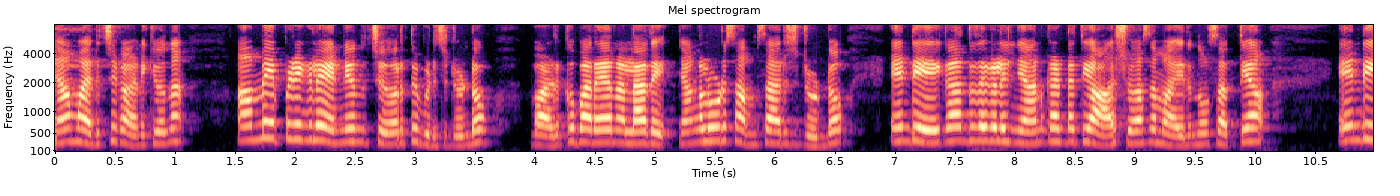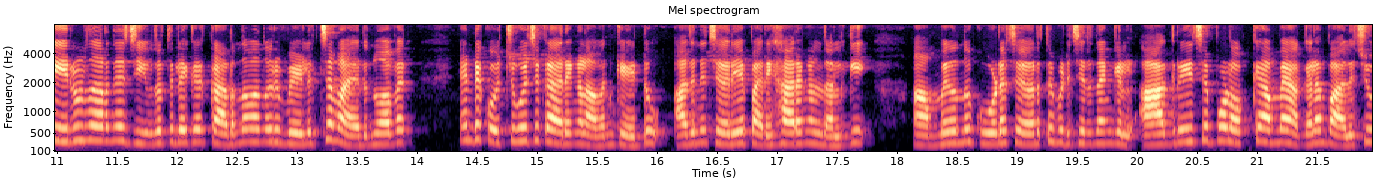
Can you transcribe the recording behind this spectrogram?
ഞാൻ മരിച്ചു കാണിക്കുമെന്ന് അമ്മ എപ്പോഴെങ്കിലും എന്നെ ഒന്ന് ചേർത്ത് പിടിച്ചിട്ടുണ്ടോ? വഴക്ക് പറയാനല്ലാതെ ഞങ്ങളോട് സംസാരിച്ചിട്ടുണ്ടോ? എന്റെ ഏകാന്തതകളിൽ ഞാൻ കണ്ടെത്തിയ ആശ്വാസമായിരുന്നു സത്യ. എന്റെ ഇരുൾ നിറഞ്ഞ ജീവിതത്തിലേക്ക് കടന്നു വന്നൊരു വെളിച്ചമായിരുന്നു അവൻ. എന്റെ കൊച്ചു കൊച്ചു കാര്യങ്ങൾ അവൻ കേട്ടു. അതിന് ചെറിയ പരിഹാരങ്ങൾ നൽകി. അമ്മയൊന്ന് കൂടെ ചേർത്ത് പിടിച്ചിരുന്നെങ്കിൽ ആഗ്രഹിച്ചപ്പോൾ ഒക്കെ അമ്മ അകലം പാലിച്ചു.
